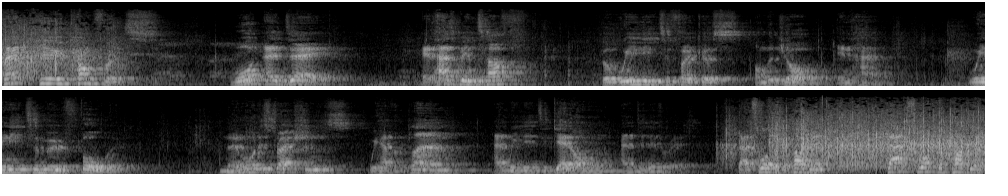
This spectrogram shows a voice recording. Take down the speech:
Thank you, conference. What a day. It has been tough, but we need to focus on the job in hand. We need to move forward. No more distractions. We have a plan, and we need to get on and deliver it. That's what the public. That's what the public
